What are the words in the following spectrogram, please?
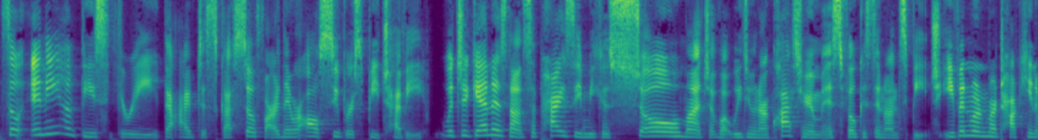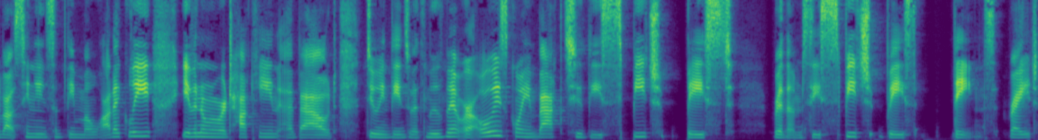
So any of these three that I've discussed so far, they were all super speech heavy, which again is not surprising because so much of what we do in our classroom is focused in on speech. Even when we're talking about singing something melodically, even when we're talking about doing things with movement, we're always going back to these speech based rhythms, these speech based things, right?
